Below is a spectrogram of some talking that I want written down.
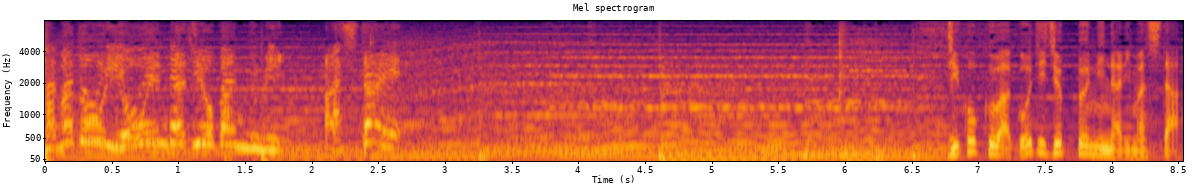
浜通り応援ラジオ番組明日へ。時刻は5時1分になりました。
